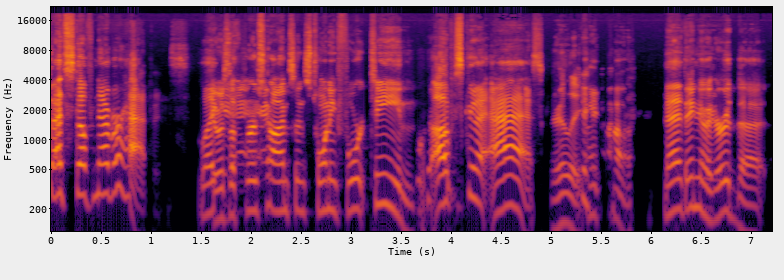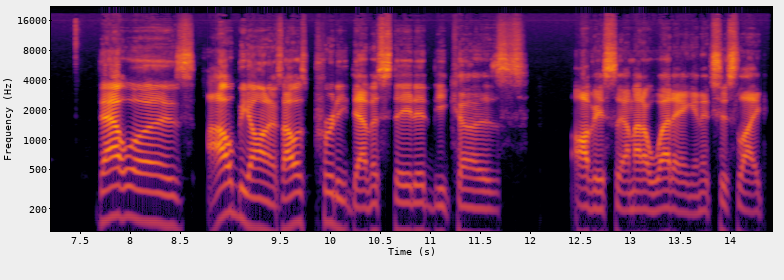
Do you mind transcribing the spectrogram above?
that stuff never happens. Like it was the first time since 2014. I was gonna ask. Really? that thing I heard that. That was. I'll be honest. I was pretty devastated because obviously I'm at a wedding and it's just like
